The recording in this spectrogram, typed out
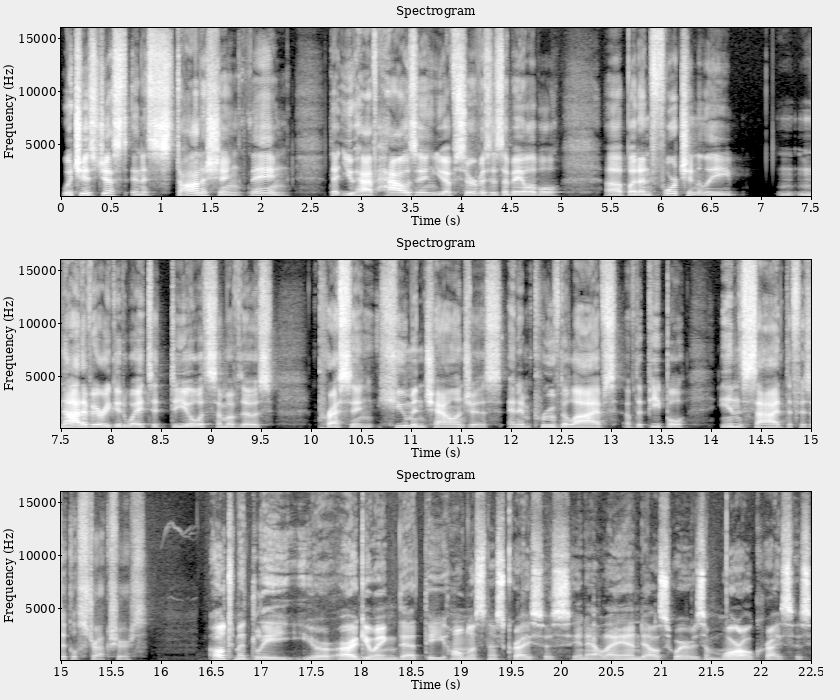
which is just an astonishing thing that you have housing, you have services available, uh, but unfortunately, not a very good way to deal with some of those pressing human challenges and improve the lives of the people inside the physical structures. Ultimately, you're arguing that the homelessness crisis in LA and elsewhere is a moral crisis.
